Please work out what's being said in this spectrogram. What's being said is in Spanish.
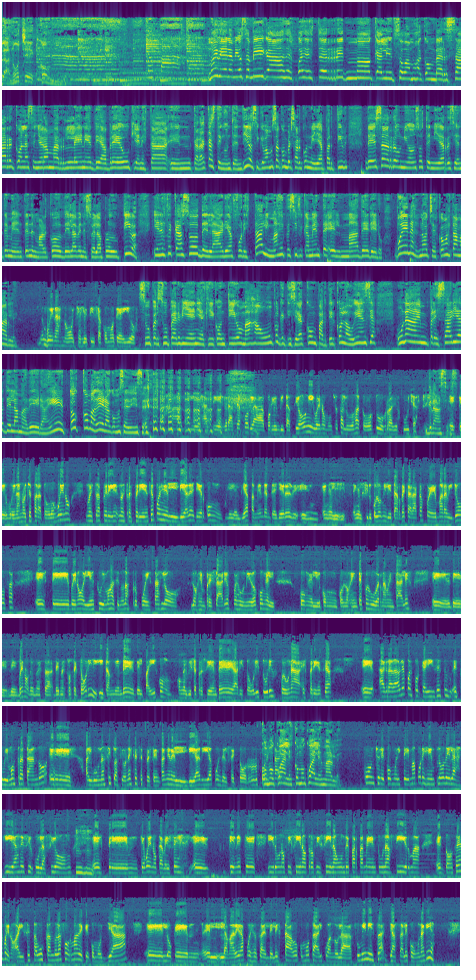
La noche con Muy bien, amigos, amigas, después de este ritmo calipso vamos a conversar con la señora Marlene de Abreu, quien está en Caracas, tengo entendido, así que vamos a conversar con ella a partir de esa reunión sostenida recientemente en el marco de la Venezuela Productiva y en este caso del área forestal y más específicamente el maderero. Buenas noches, ¿cómo está Marle? Buenas noches, Leticia, ¿cómo te ha ido? Súper, súper bien y aquí contigo más aún porque quisiera compartir con la audiencia una empresaria de la madera, ¿eh? Toco madera, como se dice. Así es, así es. Gracias por la por la invitación y bueno, muchos saludos a todos tus radioescuchas. Gracias. Este, buenas noches para todos. Bueno, nuestra nuestra experiencia pues el día de ayer con y el día también de anteayer en, en el en el Círculo Militar de Caracas fue maravillosa. Este, bueno, ahí estuvimos haciendo unas propuestas los los empresarios pues unidos con el con el con, con los entes pues gubernamentales eh, de, de, bueno de nuestra de nuestro sector y, y también de, del país con, con el vicepresidente Aristóbulo Isturiz fue una experiencia eh, agradable pues porque ahí estu estuvimos tratando eh, algunas situaciones que se presentan en el día a día pues del sector. ¿Como cuáles? ¿Como cuáles, Marle? Conchole, como el tema, por ejemplo, de las guías de circulación, uh -huh. este, que bueno, que a veces eh, tienes que ir a una oficina, otra oficina, un departamento, una firma. Entonces, bueno, ahí se está buscando la forma de que como ya eh, lo que el, la madera, pues, o sea, el del Estado como tal, cuando la suministra, ya sale con una guía.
